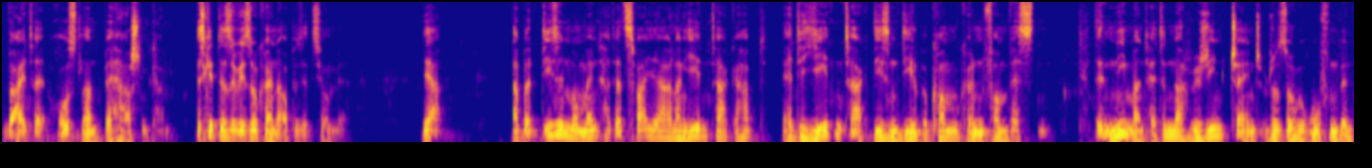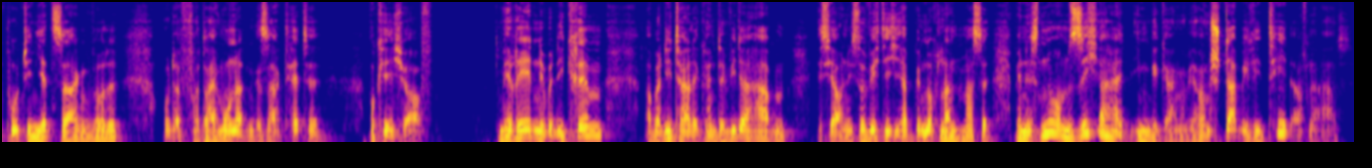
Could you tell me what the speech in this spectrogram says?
weiter Russland beherrschen kann. Es gibt ja sowieso keine Opposition mehr. Ja, aber diesen Moment hat er zwei Jahre lang jeden Tag gehabt. Er hätte jeden Tag diesen Deal bekommen können vom Westen. Denn niemand hätte nach Regime Change oder so gerufen, wenn Putin jetzt sagen würde oder vor drei Monaten gesagt hätte, okay, ich höre auf. Wir reden über die Krim, aber die Teile könnt ihr wieder haben, ist ja auch nicht so wichtig, ich habe genug Landmasse. Wenn es nur um Sicherheit ihm gegangen wäre, um Stabilität auf eine Art,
